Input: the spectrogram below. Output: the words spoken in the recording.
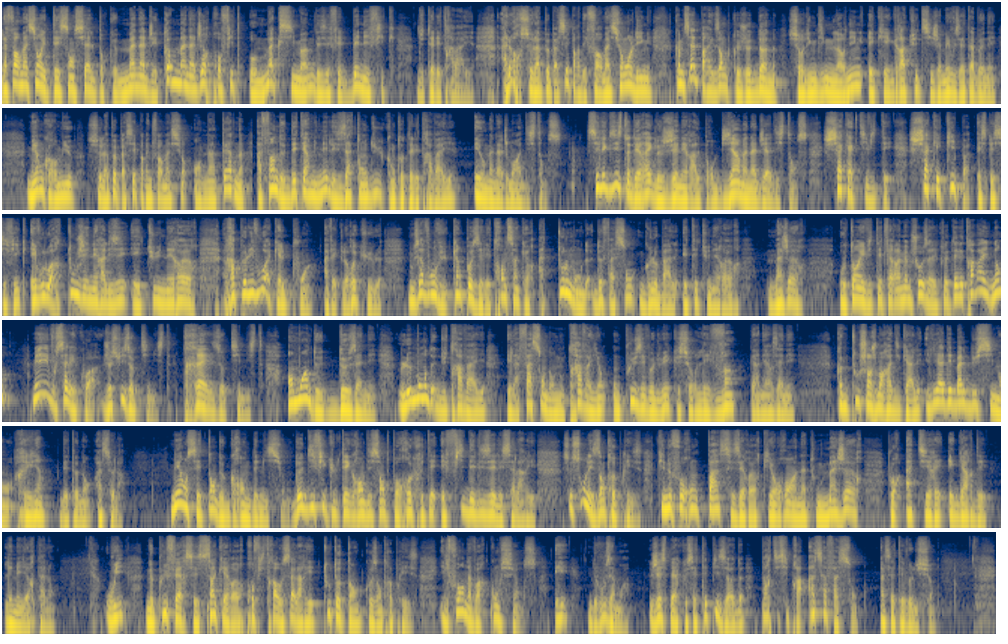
La formation est essentielle pour que manager comme manager profite au maximum des effets bénéfiques du télétravail. Alors cela peut passer par des formations en ligne, comme celle par exemple que je donne sur LinkedIn Learning et qui est gratuite si jamais vous êtes abonné. Mais encore mieux, cela peut passer par une formation en interne afin de déterminer les attendus quant au télétravail et au management à distance. S'il existe des règles générales pour bien manager à distance, chaque activité, chaque équipe est spécifique et vouloir tout généraliser est une erreur. Rappelez-vous à quel point, avec le recul, nous avons vu qu'imposer les 35 heures à tout le monde de façon globale était une erreur majeure. Autant éviter de faire la même chose avec le télétravail, non? Mais vous savez quoi, je suis optimiste, très optimiste. En moins de deux années, le monde du travail et la façon dont nous travaillons ont plus évolué que sur les 20 dernières années. Comme tout changement radical, il y a des balbutiements, rien d'étonnant à cela. Mais en ces temps de grandes démissions, de difficultés grandissantes pour recruter et fidéliser les salariés, ce sont les entreprises qui ne feront pas ces erreurs qui auront un atout majeur pour attirer et garder les meilleurs talents. Oui, ne plus faire ces cinq erreurs profitera aux salariés tout autant qu'aux entreprises. Il faut en avoir conscience, et de vous à moi. J'espère que cet épisode participera à sa façon à cette évolution.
